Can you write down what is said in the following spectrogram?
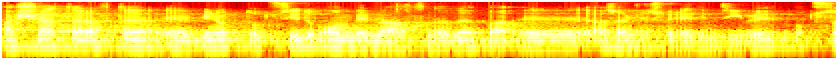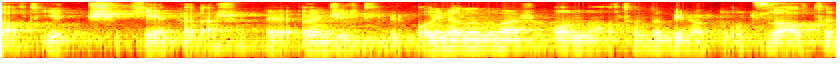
aşağı tarafta e, 1.37-11'in altında da e, az önce söylediğimiz gibi 36-72'ye kadar e, öncelikli bir oyun alanı var. Onun altında 1.36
